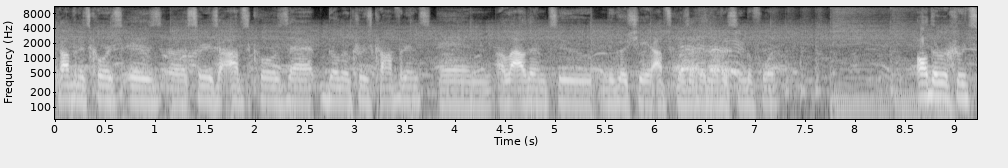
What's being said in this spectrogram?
Confidence course is a series of obstacles that build a crew's confidence and allow them to negotiate obstacles that they've never seen before. All the recruits,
